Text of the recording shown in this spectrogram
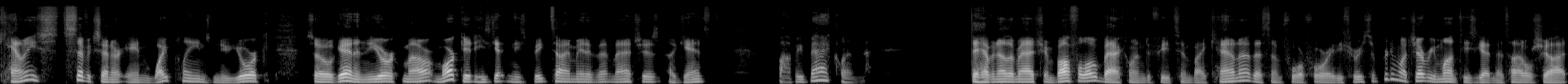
County Civic Center in White Plains, New York. So again, in the New York mar- market, he's getting these big time main event matches against Bobby Backlund. They have another match in Buffalo. Backlund defeats him by counter. That's on 4 483. So pretty much every month he's getting a title shot,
